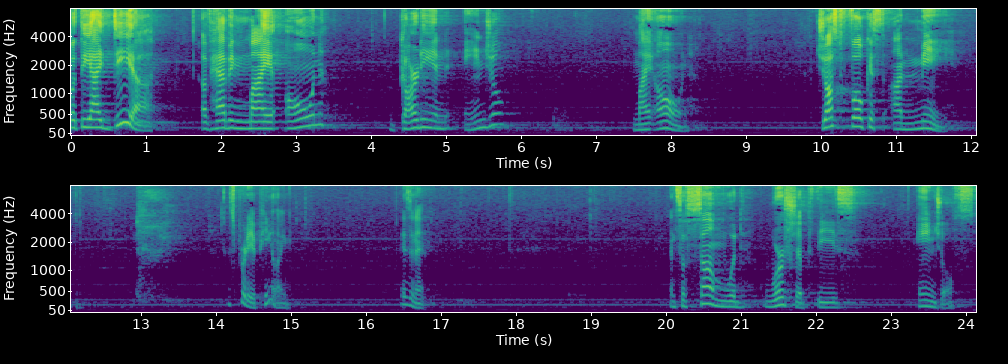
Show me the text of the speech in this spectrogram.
But the idea of having my own guardian angel, my own, just focused on me, that's pretty appealing, isn't it? And so some would worship these angels.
